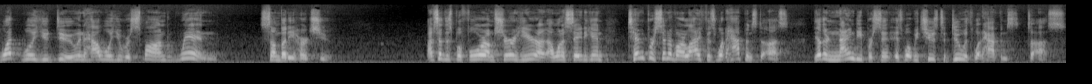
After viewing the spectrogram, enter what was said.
what will you do and how will you respond when somebody hurts you? I've said this before, I'm sure here, I, I want to say it again. 10% of our life is what happens to us, the other 90% is what we choose to do with what happens to us.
